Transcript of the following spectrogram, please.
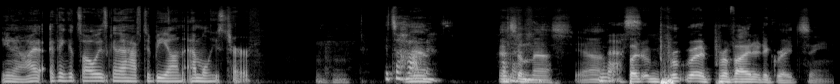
you know I, I think it's always going to have to be on Emily's turf. Mm-hmm. It's a hot Yeah. mess. It's a mess, yeah. Mess. But it, pr- it provided a great scene.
